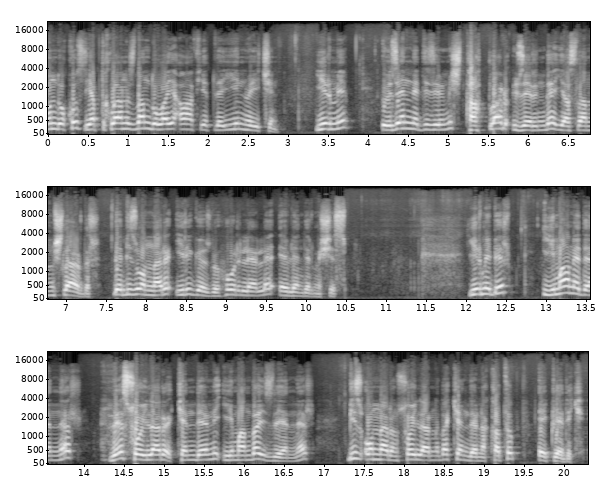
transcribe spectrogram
19. Yaptıklarınızdan dolayı afiyetle yiyin ve için. 20. Özenle dizilmiş tahtlar üzerinde yaslanmışlardır ve biz onları iri gözlü hurilerle evlendirmişiz. 21. İman edenler ve soyları kendilerini imanda izleyenler, biz onların soylarını da kendilerine katıp ekledik.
